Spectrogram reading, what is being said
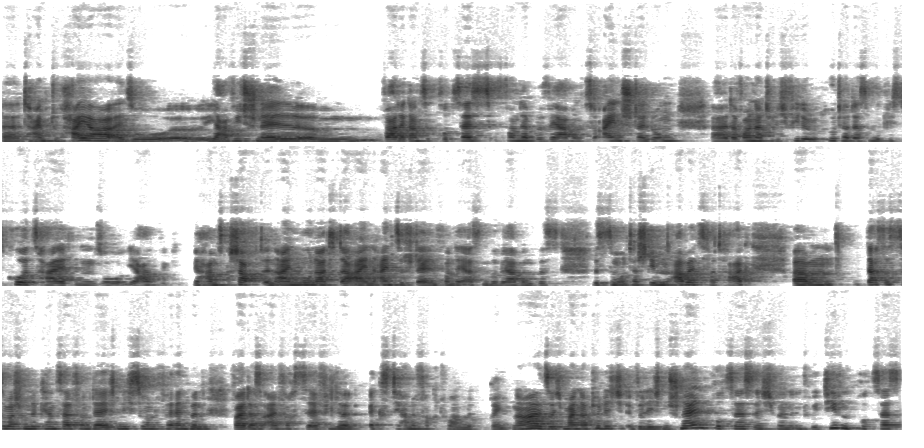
äh, Time to Hire, also äh, ja, wie schnell ähm, war der ganze Prozess von der Bewerbung zur Einstellung. Äh, da wollen natürlich viele Recruiter das möglichst kurz halten, so ja, wir haben es geschafft, in einem Monat da einen einzustellen von der ersten Bewerbung bis, bis zum unterschriebenen Arbeitsvertrag. Ähm, das ist zum Beispiel eine Kennzahl, von der ich nicht so ein Fan bin, weil das einfach sehr viele externe Faktoren mitbringt. Ne? Also ich meine, natürlich will ich einen schnellen Prozess, ich will einen intuitiven Prozess,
